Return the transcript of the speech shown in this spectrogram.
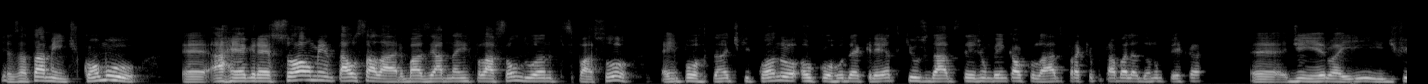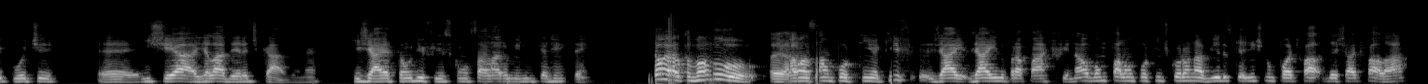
Exatamente. Como é, a regra é só aumentar o salário baseado na inflação do ano que se passou, é importante que quando ocorra o decreto, que os dados estejam bem calculados para que o trabalhador não perca é, dinheiro aí e dificulte é, encher a geladeira de casa, né? Que já é tão difícil com o salário mínimo que a gente tem. Então, Elton, vamos é, avançar um pouquinho aqui, já, já indo para a parte final, vamos falar um pouquinho de coronavírus, que a gente não pode deixar de falar.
